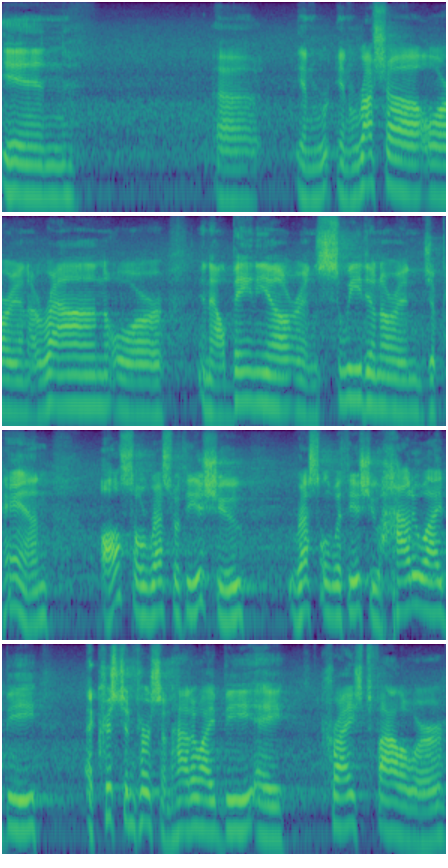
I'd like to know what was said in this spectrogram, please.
in, uh, in, in Russia or in Iran or in Albania or in Sweden or in Japan also wrestle with the issue, wrestle with the issue, how do I be a Christian person? How do I be a Christ follower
